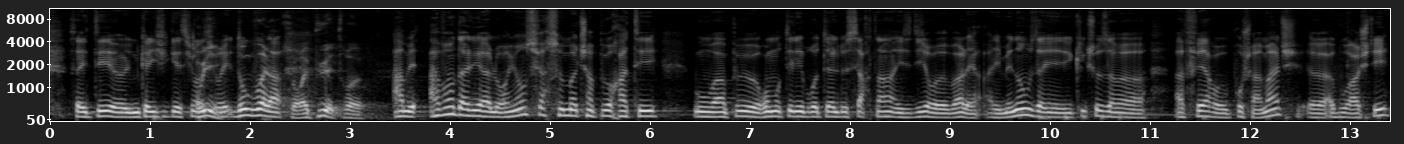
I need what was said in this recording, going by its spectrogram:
ça a été euh, une qualification Oui. assurée. Donc voilà. Ça aurait pu être. euh, Ah, mais avant d'aller à Lorient, se faire ce match un peu raté, où on va un peu remonter les bretelles de certains et se dire, euh, voilà, allez, maintenant vous avez quelque chose à, à faire au prochain match, euh, à vous racheter,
